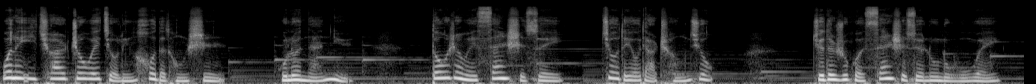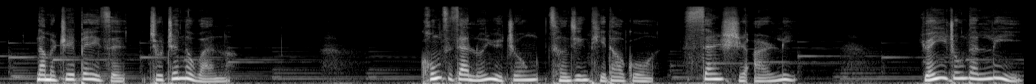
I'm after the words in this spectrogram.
问了一圈周围九零后的同事。无论男女，都认为三十岁就得有点成就，觉得如果三十岁碌碌无为，那么这辈子就真的完了。孔子在《论语》中曾经提到过“三十而立”，原意中的“立”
